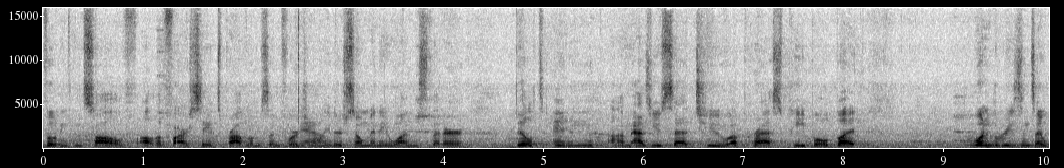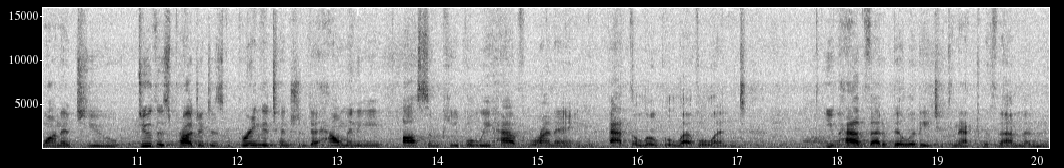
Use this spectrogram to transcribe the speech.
voting can solve all of our state's problems, unfortunately. Yeah. There's so many ones that are built in, um, as you said, to oppress people. But one of the reasons I wanted to do this project is bring attention to how many awesome people we have running at the local level, and you have that ability to connect with them and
